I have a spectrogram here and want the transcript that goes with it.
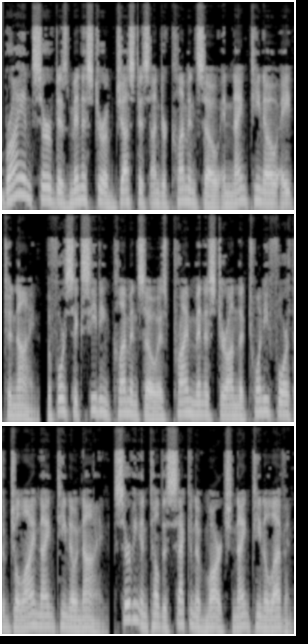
Briand served as Minister of Justice under Clemenceau in 1908–9, before succeeding Clemenceau as Prime Minister on 24 July 1909, serving until 2 March 1911.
